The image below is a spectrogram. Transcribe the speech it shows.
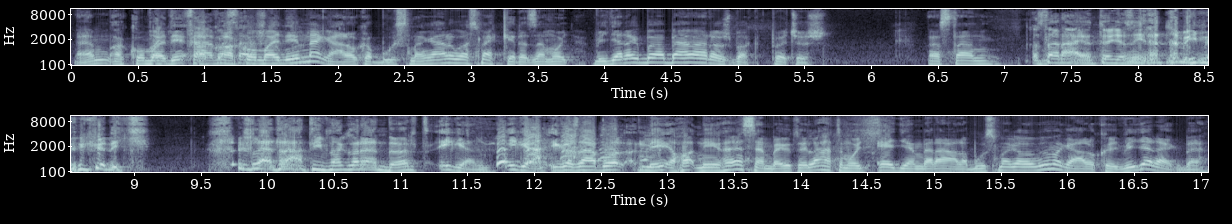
Nem? Akkor majd, én, ak- akkor majd én megállok a busz megálló, azt megkérdezem, hogy vigyelek be a belvárosba? Pöcsös. Aztán Aztán rájött, hogy az élet nem így működik. És lehet rátívnak a rendőrt. igen, igen, igazából néha, néha eszembe jut, hogy látom, hogy egy ember áll a busz megálló, megállok, hogy vigyelek be.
